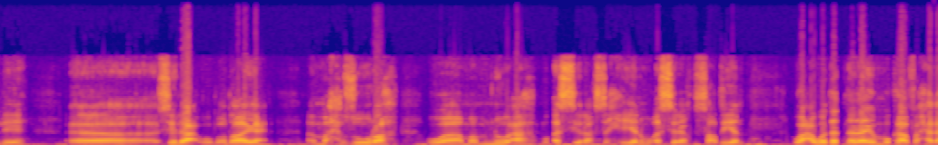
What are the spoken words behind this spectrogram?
لسلع وبضائع محظورة وممنوعة مؤثرة صحيا ومؤثرة اقتصاديا. وعودتنا دائما مكافحة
